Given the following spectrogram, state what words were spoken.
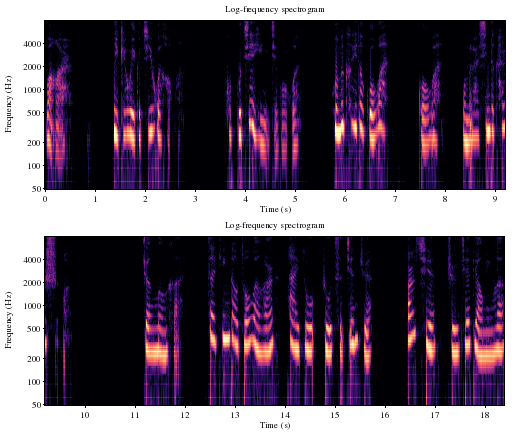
婉儿，你给我一个机会好吗？我不介意你结过婚，我们可以到国外，国外我们来新的开始吗？张梦海在听到左婉儿态度如此坚决，而且直接表明了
